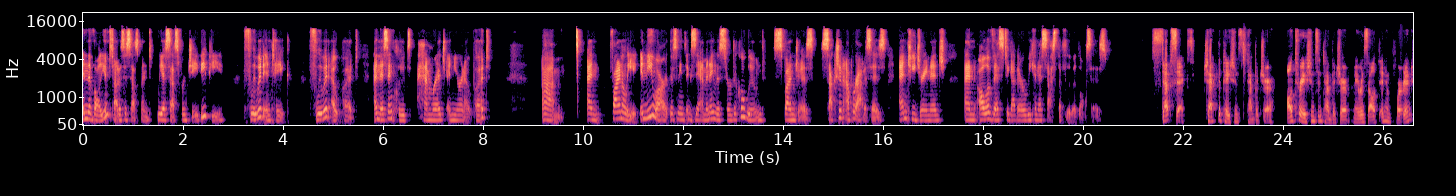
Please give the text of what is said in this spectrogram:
In the volume status assessment, we assess for JVP, fluid intake, fluid output, and this includes hemorrhage and urine output. Um, and finally, in the OR, this means examining the surgical wound, sponges, suction apparatuses, NG drainage, And all of this together, we can assess the fluid losses. Step six, check the patient's temperature. Alterations in temperature may result in important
